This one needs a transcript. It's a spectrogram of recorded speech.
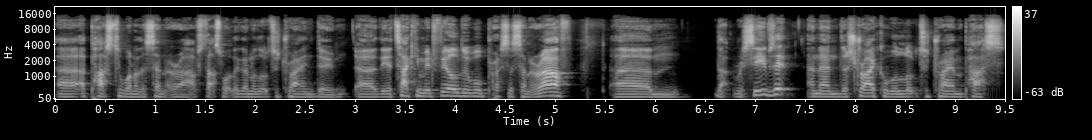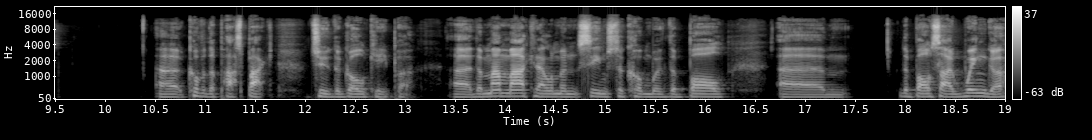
Uh, a pass to one of the centre halves. That's what they're going to look to try and do. Uh, the attacking midfielder will press the centre half. Um, that receives it, and then the striker will look to try and pass, uh, cover the pass back to the goalkeeper. Uh, the man marking element seems to come with the ball, um, the ball side winger,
